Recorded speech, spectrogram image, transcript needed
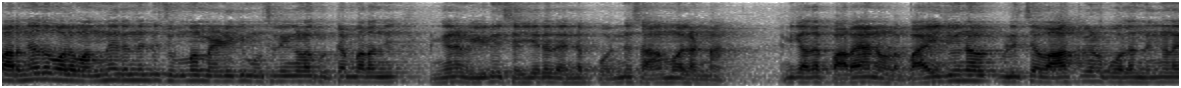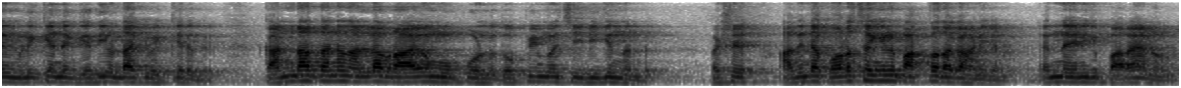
പറഞ്ഞതുപോലെ വന്നിരുന്നിട്ട് ചുമ്മാ മെഴുകി മുസ്ലിങ്ങളെ കുറ്റം പറഞ്ഞ് ഇങ്ങനെ വീഡിയോ ചെയ്യരുത് എന്റെ പൊന്ന് സാമോലണ്ണ എനിക്കത് പറയാനുള്ളത് ബൈജുവിനെ വിളിച്ച വാക്കുകൾ പോലെ നിങ്ങളെ വിളിക്കേണ്ട ഗതി ഉണ്ടാക്കി വെക്കരുത്. കണ്ടാൽ തന്നെ നല്ല പ്രായവും മൂപ്പുണ്ട് തൊപ്പിയും വെച്ച് ഇരിക്കുന്നുണ്ട്. പക്ഷേ അതിന്റെ കുറച്ചെങ്കിലും പക്വത കാണിക്കണം എന്ന് എനിക്ക് പറയാനുള്ളൂ.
